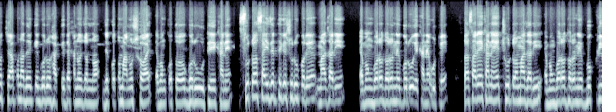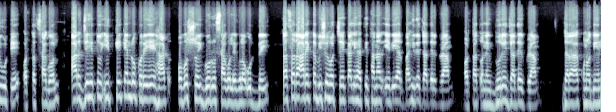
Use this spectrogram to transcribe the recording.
হচ্ছে আপনাদেরকে গরুর হাটটি দেখানোর জন্য যে কত মানুষ হয় এবং কত গরু উঠে এখানে। ছোট সাইজের থেকে শুরু করে মাঝারি এবং বড় ধরনের গরু এখানে উঠে। তাছাড়া এখানে ছোট মাঝারি এবং বড় ধরনের বকরি উঠে, অর্থাৎ ছাগল। আর যেহেতু ঈদকে কেন্দ্র করে এই হাট, অবশ্যই গরু, ছাগল এগুলো উঠবেই। তাছাড়া আরেকটা বিষয় হচ্ছে কালিহাতি থানার এরিয়ার বাহিরে যাদের গ্রাম, অর্থাৎ অনেক দূরে যাদের গ্রাম, যারা কোনোদিন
